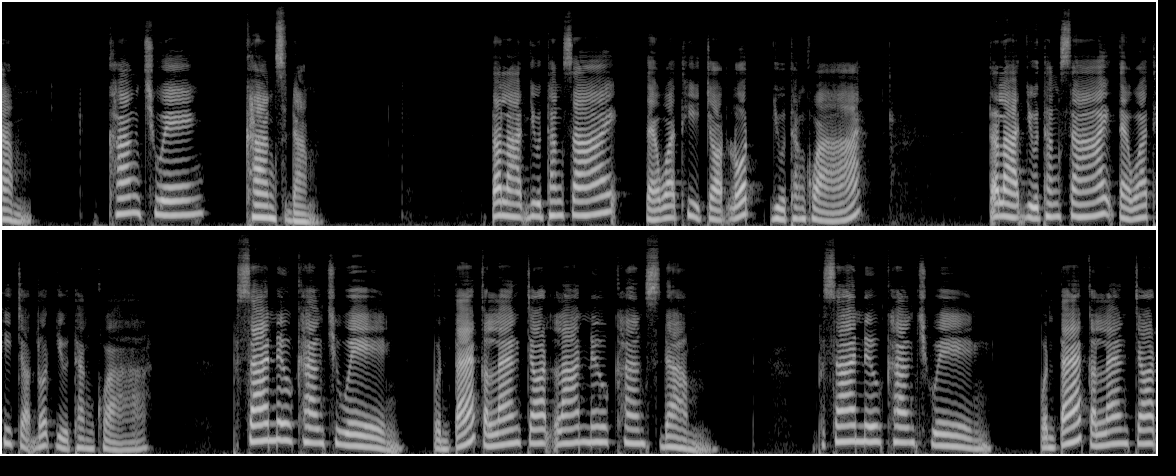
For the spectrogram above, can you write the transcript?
ดัมข้างชเวงข้างสดัมตลาดอยู่ทางซ้าย แต่ว่าที่จอดรถอยู่ทางขวา ตลาดอยู่ทางซ้าย แต่ว่าที่จอดรถอยู่ทางขวาภานิวคางชเวงปนแต่กะแลงจอดล้านนิวคางสดัมภาษานิวคางชเวง ปนแต่กะแลงจอด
